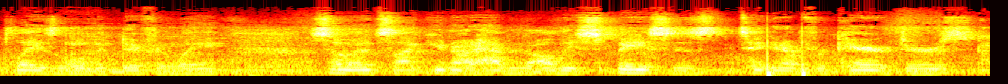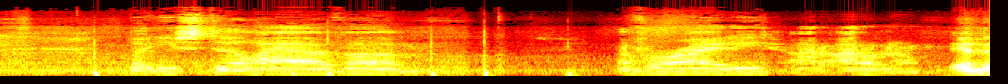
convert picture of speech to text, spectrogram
plays a little bit differently. So it's like you're not having all these spaces taken up for characters, but you still have um, a variety. I, I don't know. And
